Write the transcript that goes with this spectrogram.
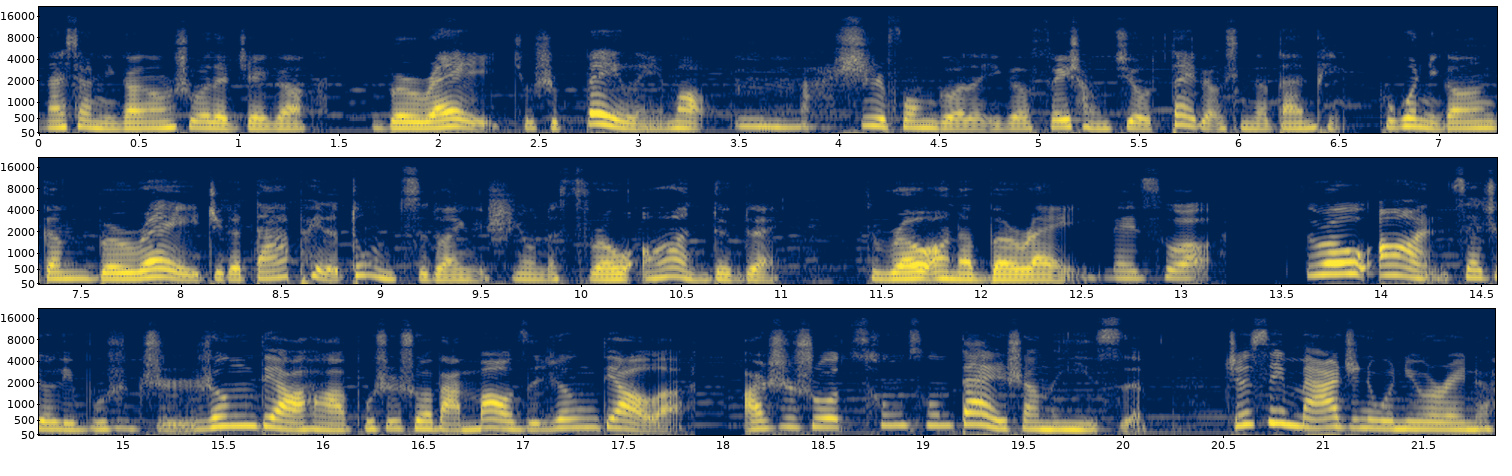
那像你刚刚说的这个 beret 就是贝雷帽，嗯，法式风格的一个非常具有代表性的单品。不过你刚刚跟 beret 这个搭配的动词短语是用的 throw on，对不对？throw on a beret，没错，throw on 在这里不是指扔掉哈，不是说把帽子扔掉了，而是说匆匆戴上的意思。Just imagine when you are in a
